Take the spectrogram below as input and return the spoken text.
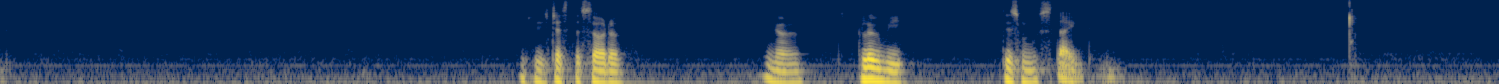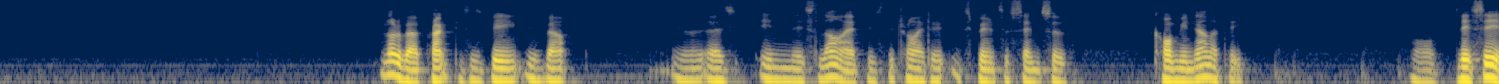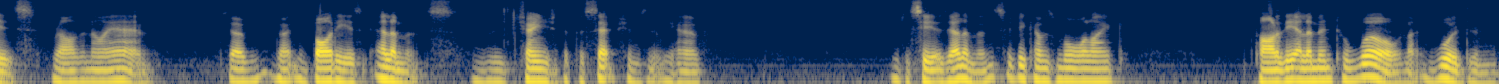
Which is just the sort of, you know, gloomy, dismal state. a lot of our practice is being is about you know as in this life is to try to experience a sense of communality or this is rather than I am. So like the body is elements we change the perceptions that we have. Just see it as elements, it becomes more like part of the elemental world, like wood and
